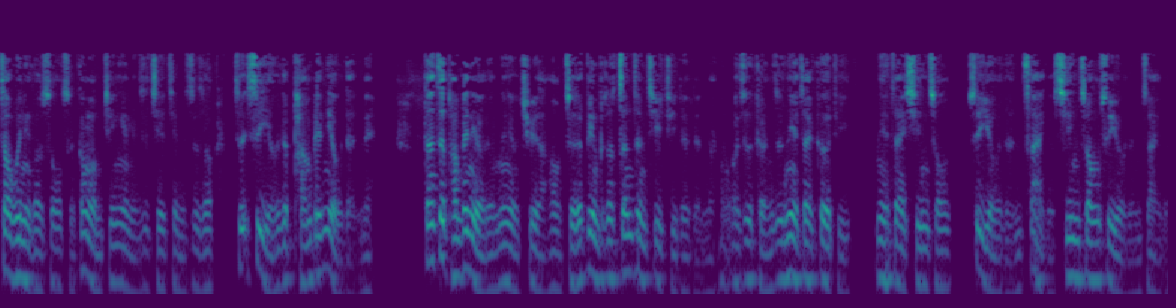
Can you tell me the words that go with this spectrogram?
照温尼口说辞，跟我们经验也是接近的，是说，是是有一个旁边有人呢，但这旁边有人很有趣，然后指的并不是真正具体的人，了而是可能是内在个体，内在心中是有人在的，心中是有人在的。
